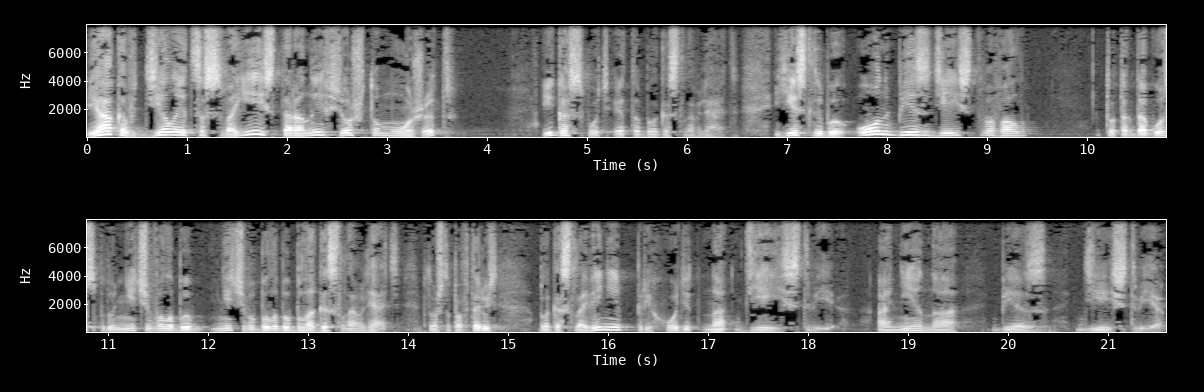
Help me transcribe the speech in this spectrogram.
Иаков делает со своей стороны все, что может, и Господь это благословляет. Если бы он бездействовал, то тогда Господу нечего, бы, нечего было бы благословлять. Потому что, повторюсь, благословение приходит на действие, а не на бездействие.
